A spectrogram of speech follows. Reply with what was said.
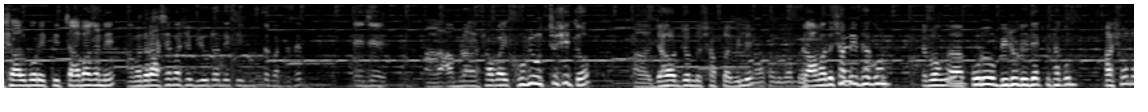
বিশাল বড় একটি চা বাগানে। আমাদের আশেপাশে ভিউটা দেখেই বুঝতে পারতেছেন। এই যে আমরা সবাই খুবই উচ্ছ্বসিত। যাওয়ার জন্য শাপলা বিলে। তো আমাদের সাথেই থাকুন এবং পুরো ভিডিওটি দেখতে থাকুন। আসুন।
